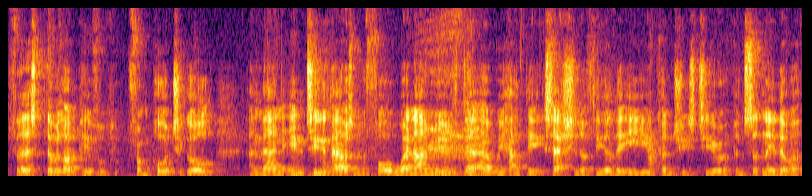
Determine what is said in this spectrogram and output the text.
First, there were a lot of people from Portugal, and then in 2004, when I moved there, we had the accession of the other EU countries to Europe, and suddenly there were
